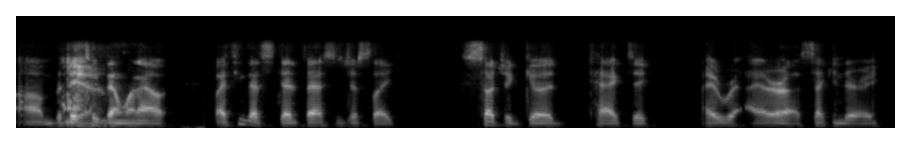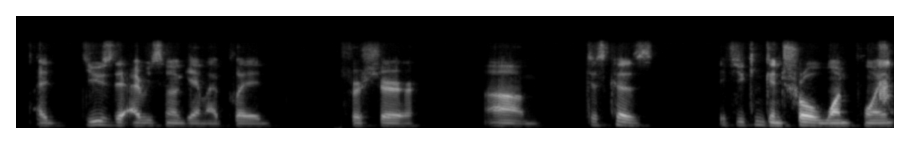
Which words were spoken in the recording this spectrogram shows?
Um, but they Yeah. took that one out. But I think that steadfast is just like such a good tactic. I re- or uh, secondary. I used it every single game I played, for sure. Um, just because if you can control one point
